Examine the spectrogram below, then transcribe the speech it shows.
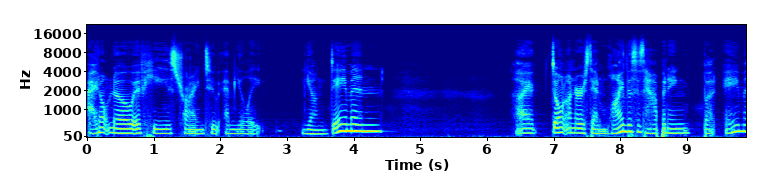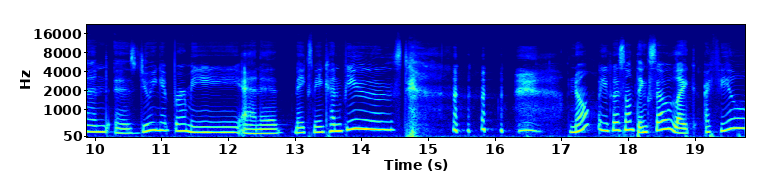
I don't know if he's trying to emulate young Daemon. I don't understand why this is happening, but Aemond is doing it for me and it makes me confused. no, you guys don't think so? Like, I feel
